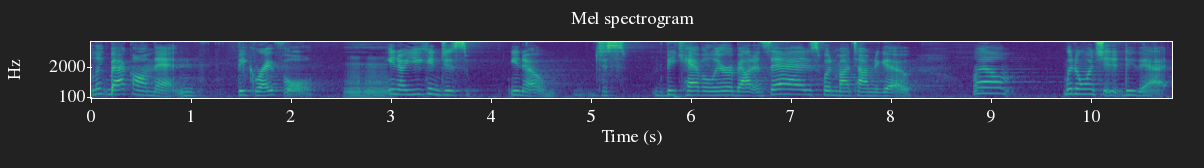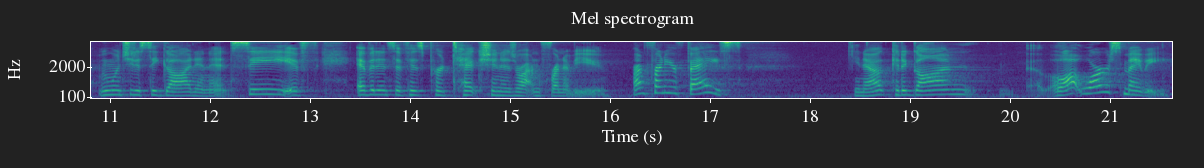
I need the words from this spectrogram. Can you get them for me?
look back on that and be grateful. Mm-hmm. You know, you can just you know just be cavalier about it and say, ah, "This wasn't my time to go." Well, we don't want you to do that. We want you to see God in it. See if evidence of His protection is right in front of you, right in front of your face. You know, it could have gone a lot worse, maybe.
